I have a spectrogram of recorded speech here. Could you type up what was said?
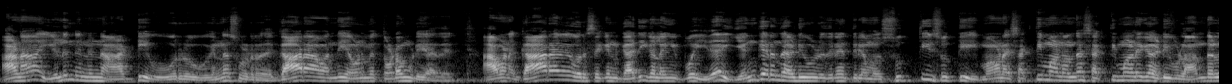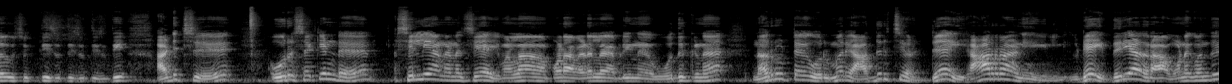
ஆனா எழுந்து நின்று அடி ஒரு என்ன சொல்றது காரா வந்து எவனுமே தொட முடியாது. அவனை காராவே ஒரு செகண்ட் கதி கலங்கி போய் "ஏய், எங்க இருந்து அடி விழுதுன்னே தெரியாம சுத்தி சுத்தி அவனை சக்திமான் வந்தா சக்திமானுக்கே அடி விழும். அந்த அளவுக்கு சுத்தி சுத்தி சுத்தி சுத்தி அடிச்சு ஒரு செகண்ட் சில்லியா நினைச்சே இவெல்லாம் போடா விடல அப்படின்னு ஒதுக்குன நருட்டை ஒரு மாதிரி அதிர்ச்சியா டேய் யாரா நீ? டேய் தெரியாதுடா. உனக்கு வந்து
